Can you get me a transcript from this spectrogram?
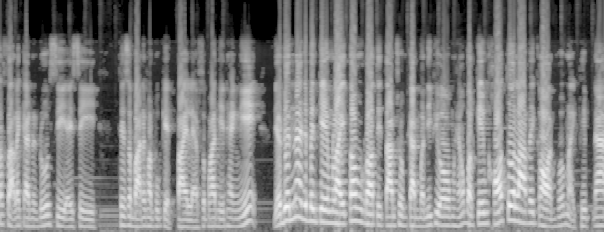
รักษาและการเรียนรู้ CIC เทศบาลนครภูเก็ตปลายแหลมสะพานหินแห่งนี้ เดี๋ยวเดือนหน้าจะเป็นเกมอะไรต้องรอติดตามชมกันวันนี้พี่โอมแห่งห้องบอร์ดเกมขอตัวลาไปก่อนพบใหม่คลิปหน้า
